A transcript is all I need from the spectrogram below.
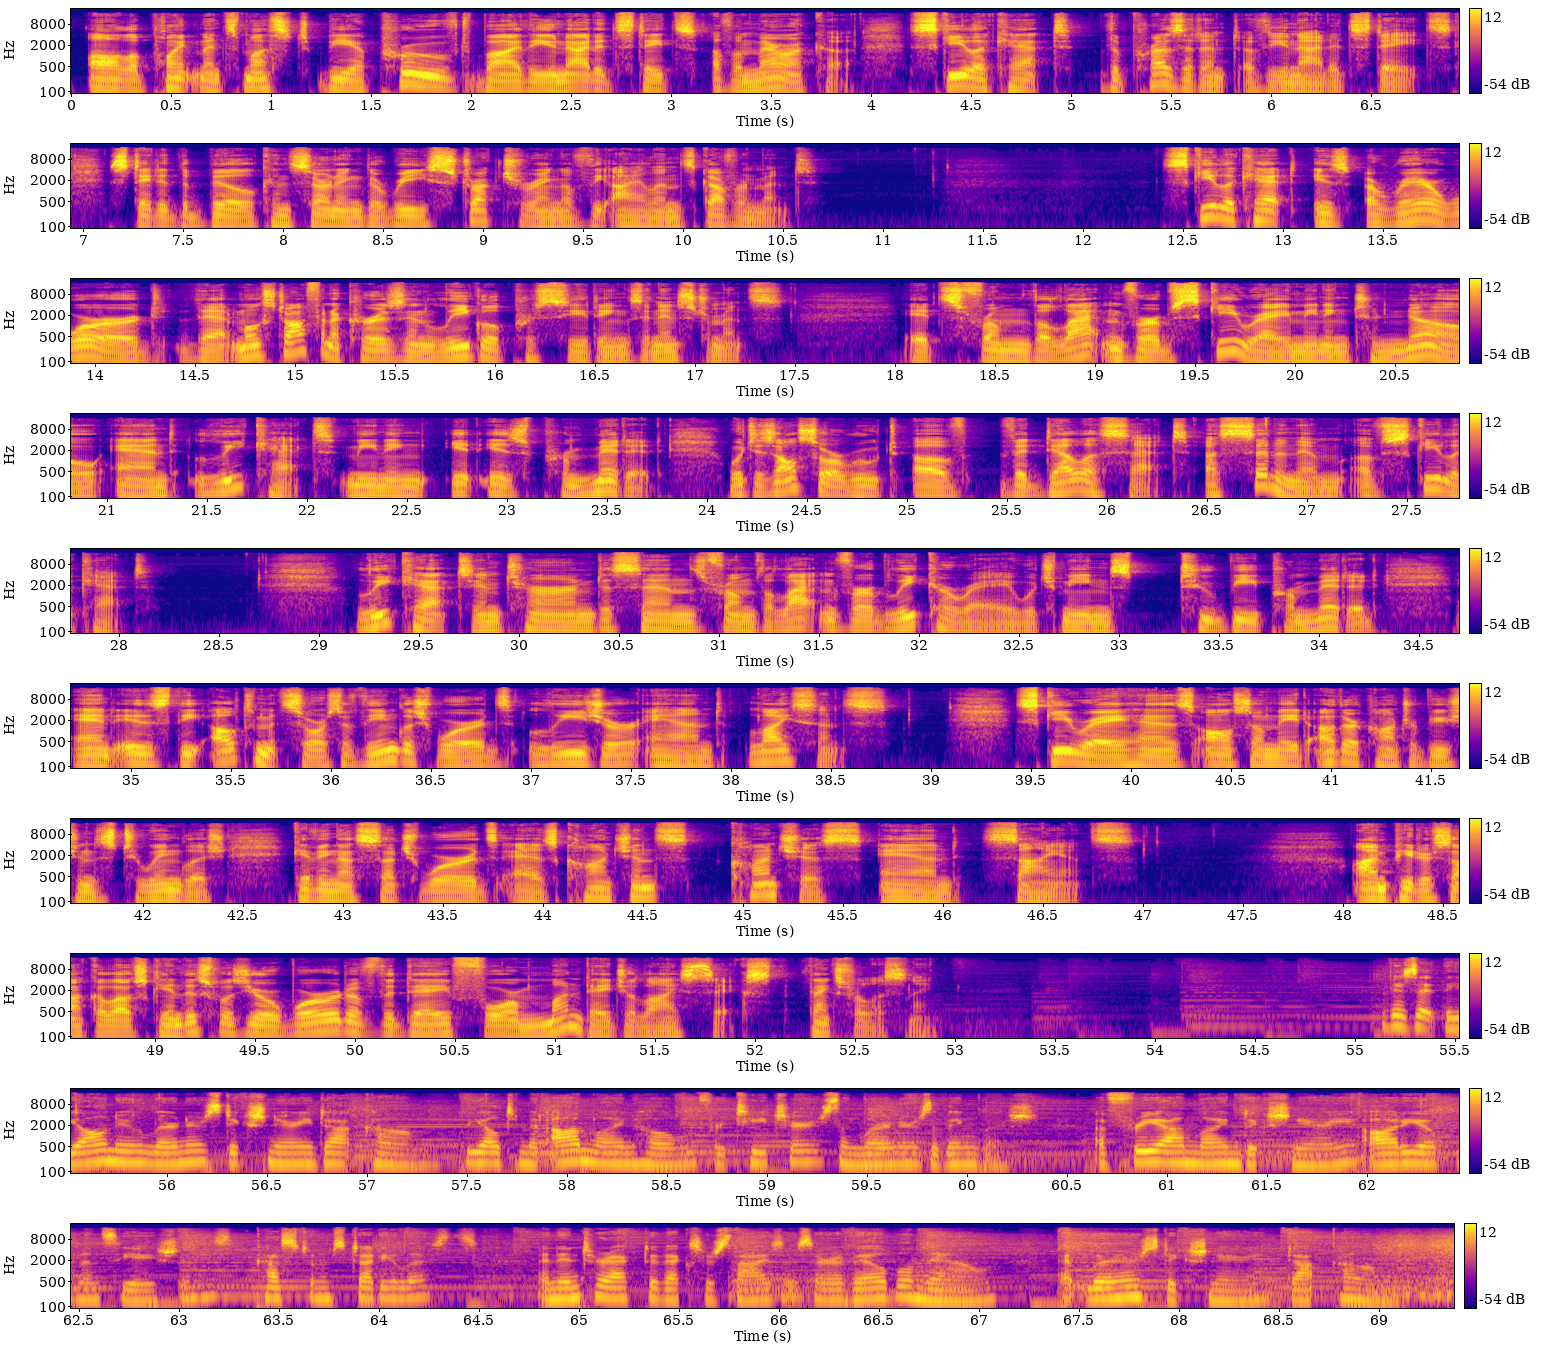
All appointments must be approved by the United States of America. Scilicet, the President of the United States, stated the bill concerning the restructuring of the island's government. Scilicet is a rare word that most often occurs in legal proceedings and instruments. It's from the Latin verb scire, meaning to know, and licet, meaning it is permitted, which is also a root of videlicet, a synonym of scilicet. Licet, in turn, descends from the Latin verb licere, which means to be permitted, and is the ultimate source of the English words leisure and license. Scire has also made other contributions to English, giving us such words as conscience, conscious, and science. I'm Peter Sokolowski, and this was your word of the day for Monday, July 6th. Thanks for listening. Visit the all new learnersdictionary.com, the ultimate online home for teachers and learners of English. A free online dictionary, audio pronunciations, custom study lists, and interactive exercises are available now at learnersdictionary.com.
